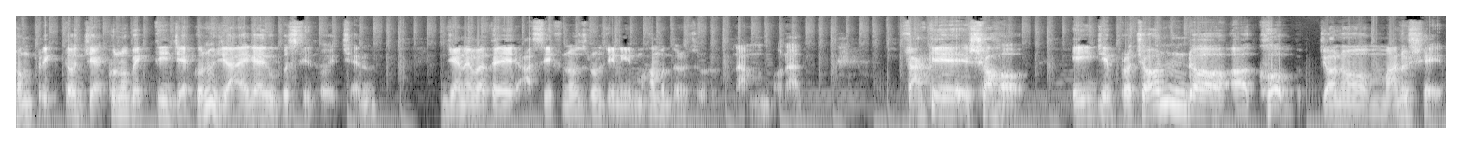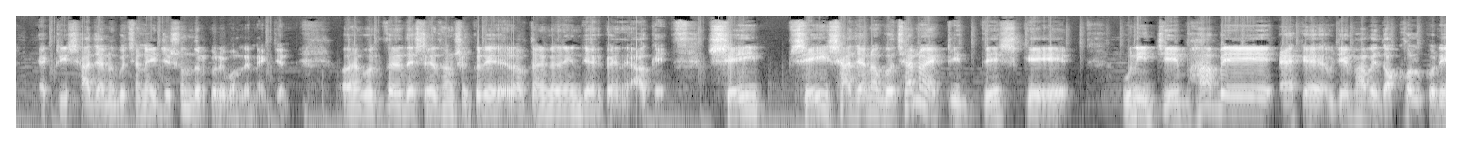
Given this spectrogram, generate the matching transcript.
সম্পৃক্ত যে কোনো ব্যক্তি যে কোনো জায়গায় উপস্থিত হয়েছেন। জেনেভাতে আসিফ নজরুল যিনি মোহাম্মদ নজরুল নাম ওনার। তাকে সহ এই যে প্রচণ্ড ক্ষোভ জন মানুষের একটি সাজানো গোছানো, এই যে সুন্দর করে বললেন একজন দেশে ধ্বংস করে রপ্তানি করে ইন্ডিয়া ওকে। সেই সেই সাজানো গোছানো একটি দেশকে উনি যেভাবে একে, যেভাবে দখল করে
